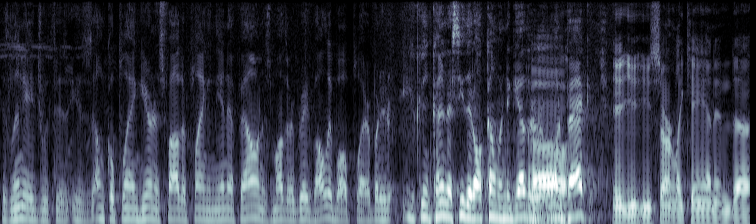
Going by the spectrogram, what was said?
his lineage with his, his uncle playing here and his father playing in the NFL and his mother a great volleyball player. But it, you can kind of see that all coming together oh, in one oh, package. You, you certainly can, and uh,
